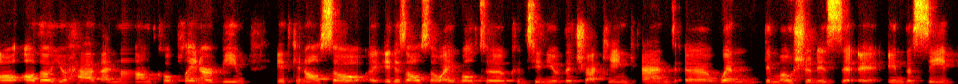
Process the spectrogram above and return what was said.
al although you have a non-coplanar beam, it can also, it is also able to continue the checking. And uh, when the motion is uh, in the seat,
